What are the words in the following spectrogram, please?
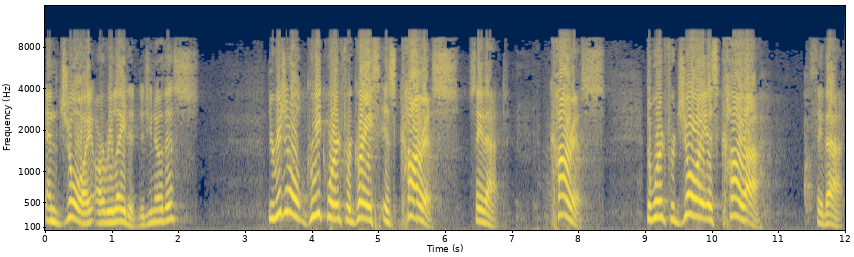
and joy are related. Did you know this? The original Greek word for grace is charis. Say that. Charis. The word for joy is chara. Say that.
